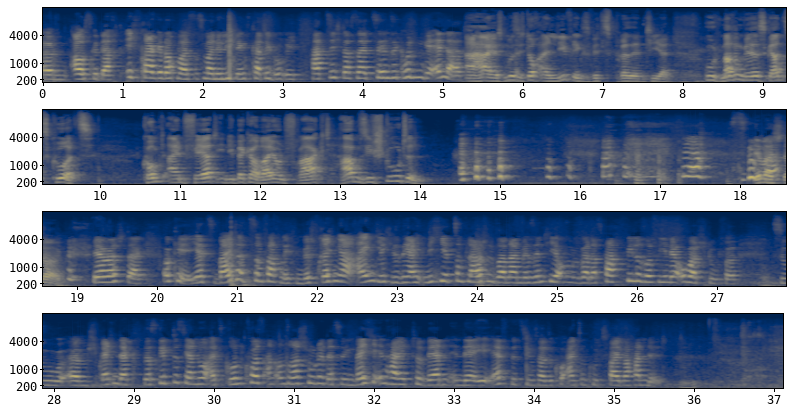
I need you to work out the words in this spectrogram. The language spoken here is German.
ähm, ausgedacht. Ich frage doch mal, es ist meine Lieblingskategorie. Hat sich das seit 10 Sekunden geändert? Aha, jetzt muss ich doch einen Lieblingswitz präsentieren. Gut, machen wir es ganz kurz kommt ein Pferd in die Bäckerei und fragt, haben Sie Stuten? ja, super. Der war stark. Der war stark. Okay, jetzt weiter zum Fachlichen. Wir sprechen ja eigentlich, wir sind ja nicht hier zum Plauschen, sondern wir sind hier, um über das Fach Philosophie in der Oberstufe zu ähm, sprechen. Das gibt es ja nur als Grundkurs an unserer Schule. Deswegen, welche Inhalte werden in der EF bzw. Q1 und Q2 behandelt? Mhm.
